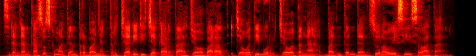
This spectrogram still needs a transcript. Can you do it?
Sedangkan kasus kematian terbanyak terjadi di Jakarta, Jawa Barat, Jawa Timur, Jawa Tengah, Banten, dan Sulawesi Selatan.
